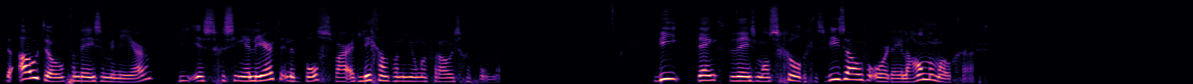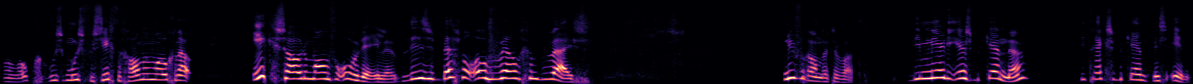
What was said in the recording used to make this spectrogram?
De auto van deze meneer die is gesignaleerd in het bos waar het lichaam van de jonge vrouw is gevonden. Wie denkt dat deze man schuldig is? Wie zou hem veroordelen? Handen omhoog graag. Kom op, geroesmoes, voorzichtig handen omhoog. Nou, ik zou de man veroordelen. Dit is best wel overweldigend bewijs. Nu verandert er wat. Die meneer die eerst bekende, die trekt zijn bekentenis in.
